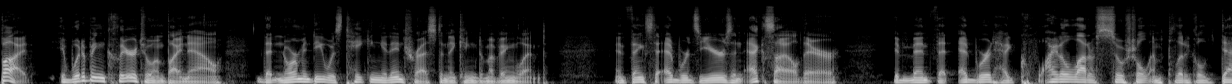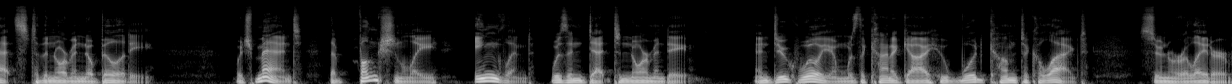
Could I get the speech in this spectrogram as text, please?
But it would have been clear to him by now that Normandy was taking an interest in the Kingdom of England. And thanks to Edward's years in exile there, it meant that Edward had quite a lot of social and political debts to the Norman nobility, which meant that functionally, England was in debt to Normandy. And Duke William was the kind of guy who would come to collect sooner or later.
